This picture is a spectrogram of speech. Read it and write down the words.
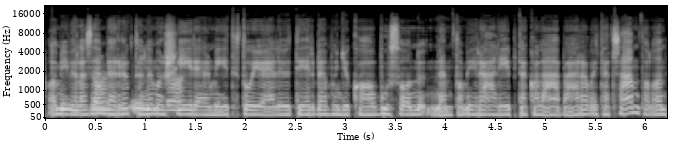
amivel az ember rögtön nem a sérelmét tolja előtérben, mondjuk a buszon, nem tudom én, ráléptek a lábára, vagy tehát számtalan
